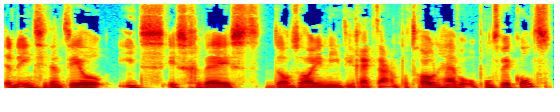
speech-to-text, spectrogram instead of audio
een incidenteel iets is geweest, dan zal je niet direct daar een patroon hebben op ontwikkeld.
